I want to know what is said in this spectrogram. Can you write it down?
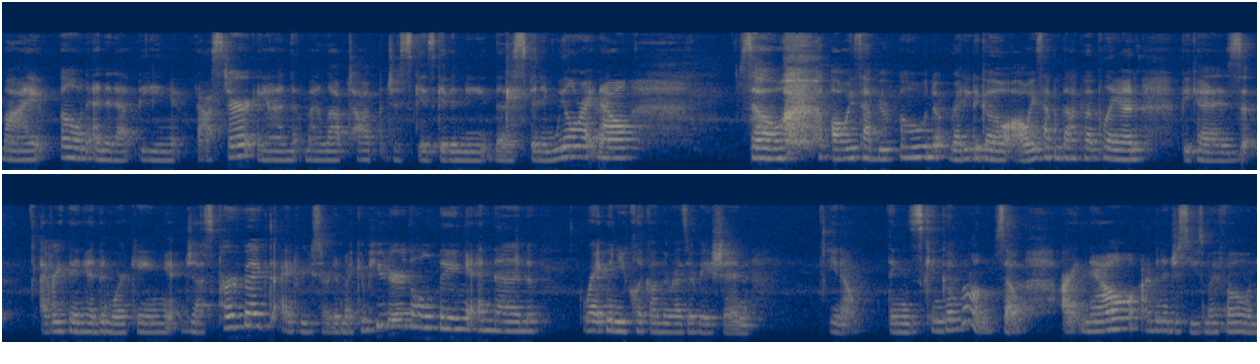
my phone ended up being faster and my laptop just is giving me the spinning wheel right now. So always have your phone ready to go, always have a backup plan because everything had been working just perfect. I'd restarted my computer, the whole thing, and then right when you click on the reservation, you know, things can go wrong. So, all right, now I'm gonna just use my phone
